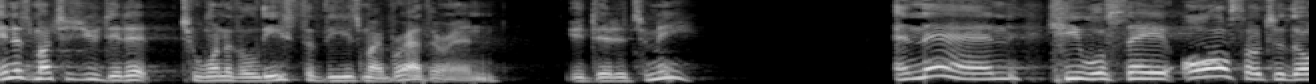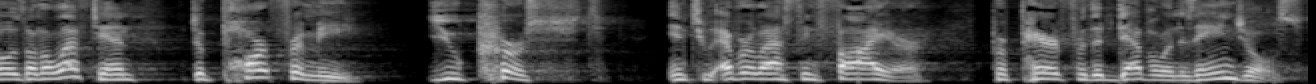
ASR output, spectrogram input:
inasmuch as you did it to one of the least of these, my brethren, you did it to me. And then he will say also to those on the left hand, Depart from me, you cursed, into everlasting fire, prepared for the devil and his angels.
